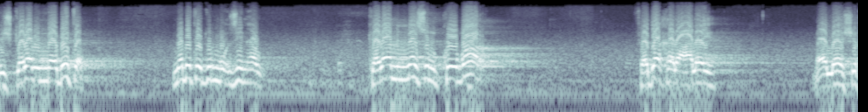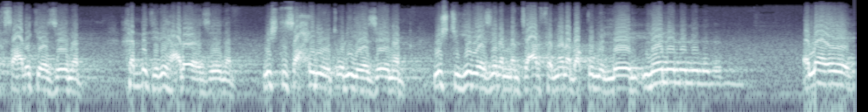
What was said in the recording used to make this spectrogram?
مش كلام النابتة. النابتة دول مؤذين قوي. كلام الناس الكبار فدخل عليه. ما قال لها شخص عليك يا زينب خبيتي ليه عليا يا زينب مش تصحيني وتقولي لي يا زينب مش تجي لي يا زينب ما أنت عارفة إن أنا بقوم الليل. ليه ليه ليه ليه, ليه. قال لها إيه؟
